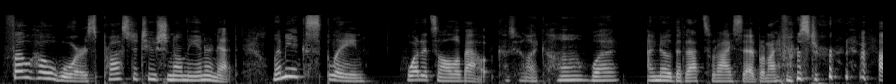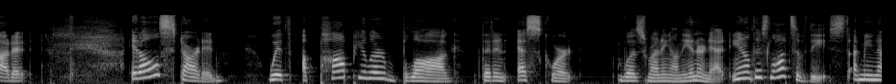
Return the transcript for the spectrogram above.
Faux Ho Wars, Prostitution on the Internet. Let me explain what it's all about because you're like, huh, what? I know that that's what I said when I first heard about it. It all started with a popular blog that an escort was running on the internet. You know, there's lots of these. I mean,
